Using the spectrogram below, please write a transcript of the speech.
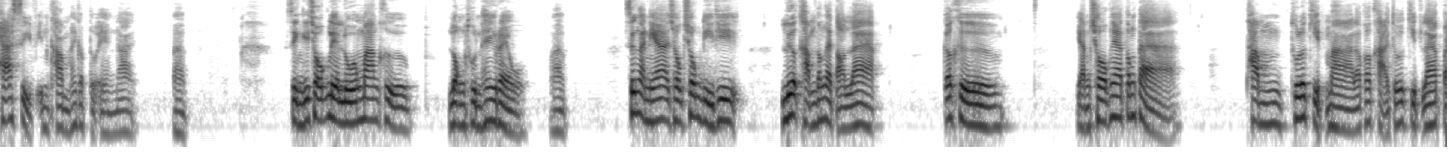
passive income ให้กับตัวเองได้ครับสิ่งที่โชคเรียนรู้มากคือลงทุนให้เร็วครับซึ่งอันเนี้ยโชคโชคดีที่เลือกคำตั้งแต่ตอนแรก ก็คืออย่างโชคเนี่ยตั้งแต่ทำธุรกิจมาแล้วก็ขายธุรกิจแรกไป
